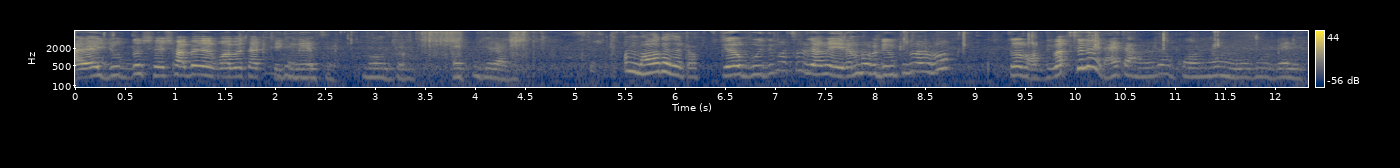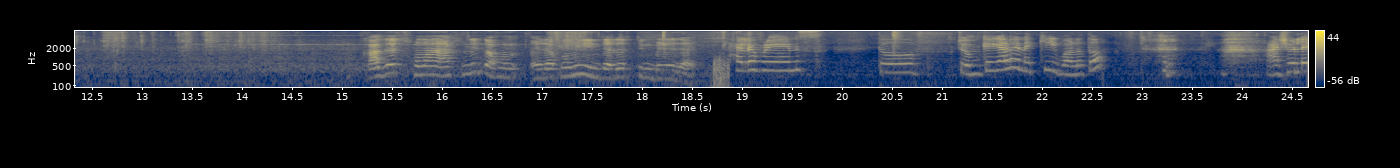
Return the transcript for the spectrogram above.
আর এই যুদ্ধ শেষ হবে কবে তার ঠিক নেই। বলতে এই পুজোর আগে। আমি ভালো খেতে তো? কেউ বুঝতে পারছ যে আমি এরকম ভাবে ডিউটি করব? তোর ভাবতে পারছি না? তাই তো আমরা তো গরমে মরে না। কাজের সময় আসলি তখন এরকমই ইন্টারেস্টিং বেড়ে যায়। হ্যালো ফ্রেন্ডস তো চমকে গেলে না কি বলো তো? আসলে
